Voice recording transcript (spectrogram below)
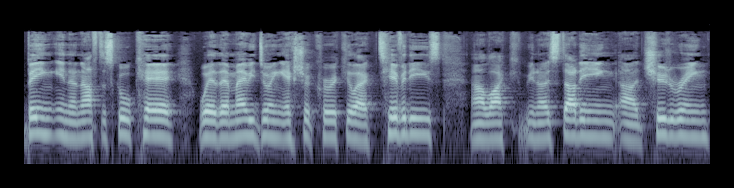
being in an after school care where they're maybe doing extracurricular activities uh, like you know studying uh, tutoring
